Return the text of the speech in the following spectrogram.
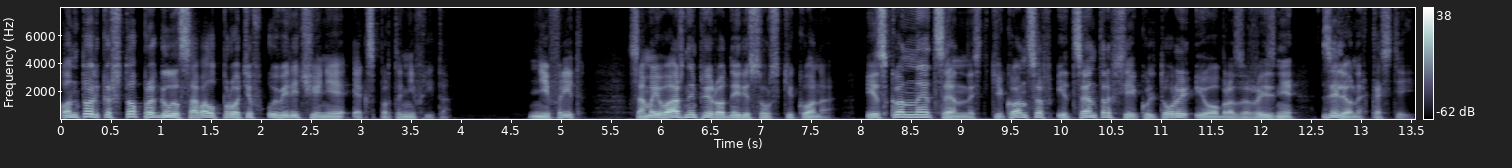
он только что проголосовал против увеличения экспорта нефрита. Нефрит – самый важный природный ресурс Кикона, исконная ценность киконцев и центр всей культуры и образа жизни зеленых костей.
